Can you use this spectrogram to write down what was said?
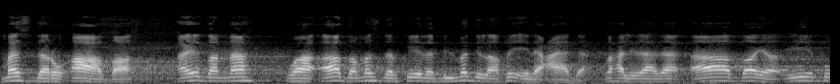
masdaru aada ayضanna waa aada masdarkeeda bilmadi اlakri ilaa caada waxaa la yidhaahdaa aada ya'iidu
